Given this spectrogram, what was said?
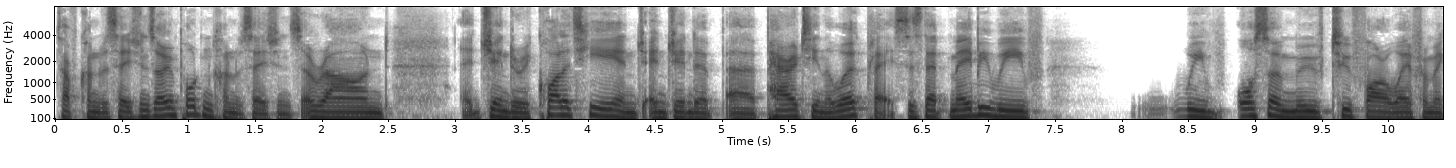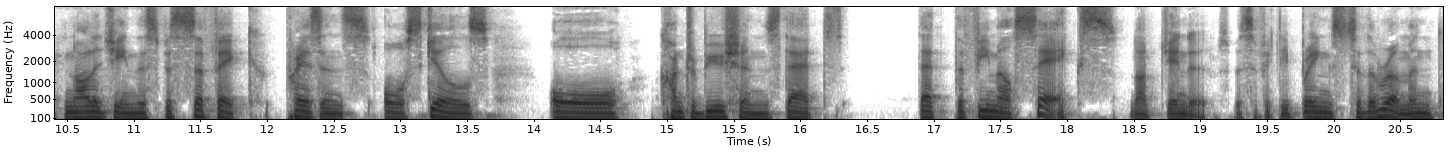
tough conversations are important conversations around uh, gender equality and, and gender uh, parity in the workplace is that maybe we've we've also moved too far away from acknowledging the specific presence or skills or contributions that that the female sex, not gender specifically, brings to the room. And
